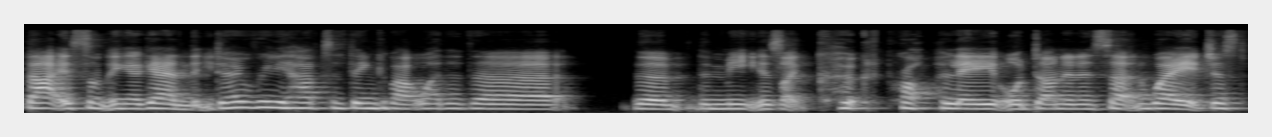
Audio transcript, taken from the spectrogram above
that is something again that you don't really have to think about whether the the the meat is like cooked properly or done in a certain way. It just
